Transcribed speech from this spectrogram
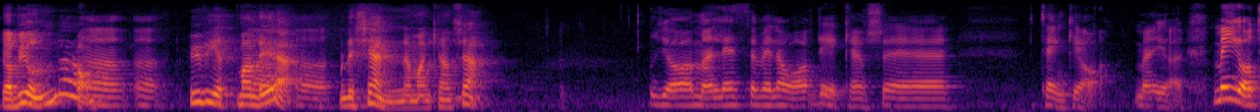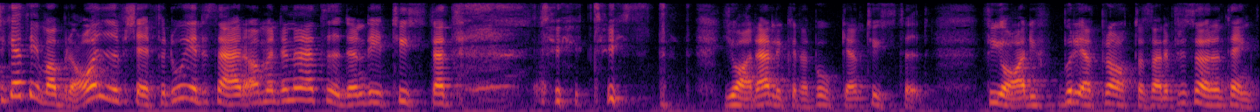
Jag beundrar dem. Hur vet man det? Men det känner man kanske. Ja, man läser väl av det kanske, tänker jag. Man gör. Men jag tycker att det var bra i och för sig, för då är det så här, ja men den här tiden, det är är tystat. Jag hade aldrig kunnat boka en tyst tid. För jag hade börjat prata så hade frisören tänkt,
